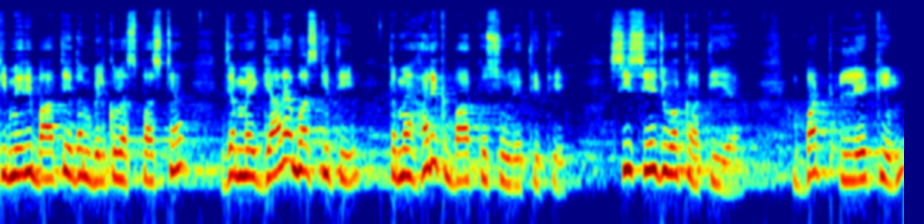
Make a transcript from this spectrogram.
कि मेरी बातें एकदम बिल्कुल स्पष्ट है। जब मैं ग्यारह वर्ष की थी तो मैं हर एक बात को सुन लेती थी। सी सेज वह कहती है बट लेकिन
